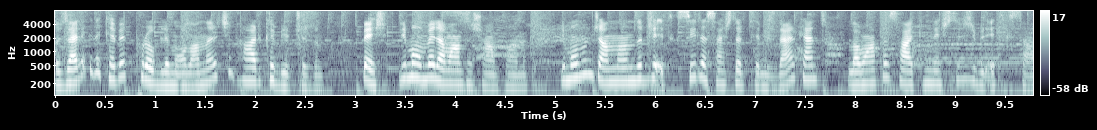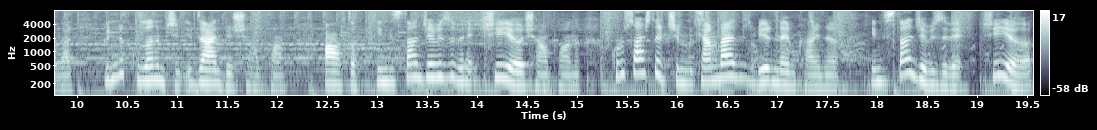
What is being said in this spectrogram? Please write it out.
Özellikle kebek problemi olanlar için harika bir çözüm. 5. Limon ve lavanta şampuanı. Limonun canlandırıcı etkisiyle saçları temizlerken lavanta sakinleştirici bir etki sağlar. Günlük kullanım için ideal bir şampuan. 6. Hindistan cevizi ve şi yağı şampuanı. Kuru saçlar için mükemmel bir nem kaynağı. Hindistan cevizi ve şi yağı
